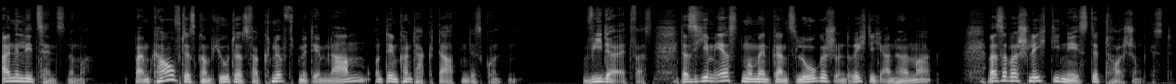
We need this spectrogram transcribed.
Eine Lizenznummer. Beim Kauf des Computers verknüpft mit dem Namen und den Kontaktdaten des Kunden. Wieder etwas, das sich im ersten Moment ganz logisch und richtig anhören mag, was aber schlicht die nächste Täuschung ist.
